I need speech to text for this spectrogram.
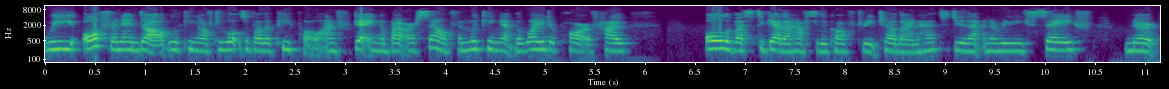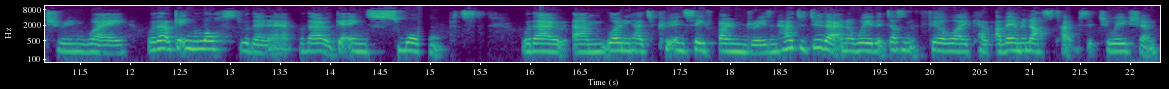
we often end up looking after lots of other people and forgetting about ourselves and looking at the wider part of how all of us together have to look after each other and how to do that in a really safe, nurturing way without getting lost within it, without getting swamped, without um, learning how to put in safe boundaries and how to do that in a way that doesn't feel like a, a them and us type situation.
